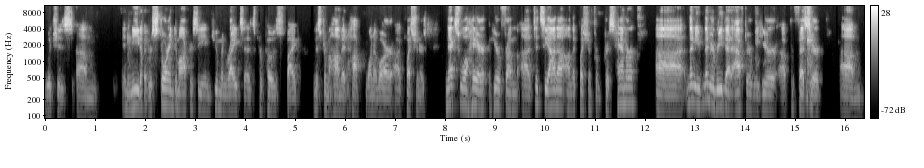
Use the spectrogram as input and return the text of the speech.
which is um, in need of restoring democracy and human rights as proposed by Mr. Mohammed Haq, one of our uh, questioners. Next, we'll hear, hear from uh, Tiziana on the question from Chris Hamer Uh, let me let me read that after we hear uh, Professor um,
